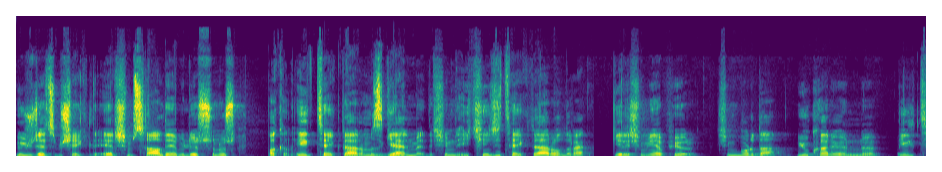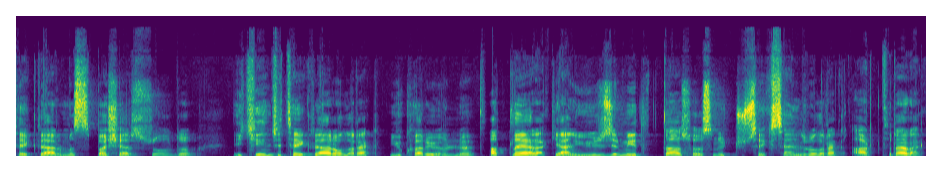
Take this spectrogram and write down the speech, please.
ücretsiz bir şekilde erişim sağlayabiliyorsunuz. Bakın ilk tekrarımız gelmedi. Şimdi ikinci tekrar olarak girişimi yapıyorum. Şimdi burada yukarı yönlü ilk tekrarımız başarısız oldu. İkinci tekrar olarak yukarı yönlü atlayarak yani 127 daha sonrasını 380 lira olarak arttırarak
